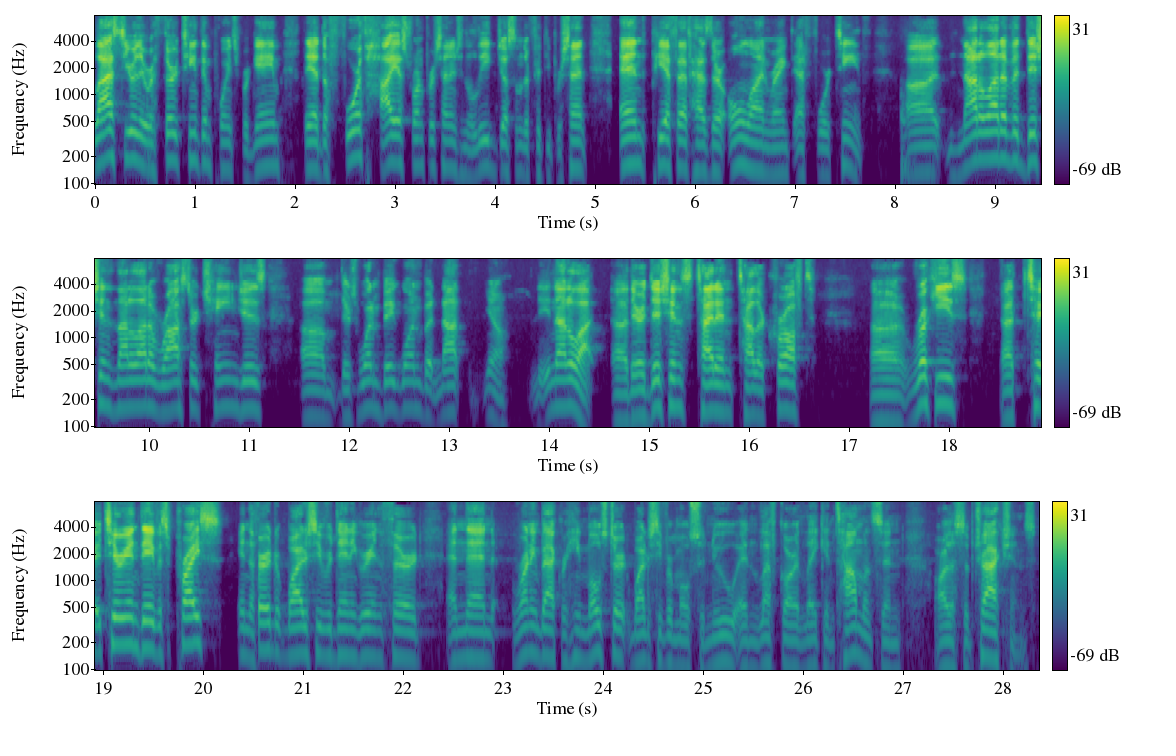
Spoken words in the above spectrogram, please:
Last year, they were 13th in points per game. They had the fourth highest run percentage in the league, just under 50%. And PFF has their own line ranked at 14th. Uh, not a lot of additions, not a lot of roster changes. Um, there's one big one, but not, you know, not a lot. Uh, their additions, tight end Tyler Kroft, uh, rookies, uh, Ty- Tyrion Davis Price in the third, wide receiver Danny Gray in the third, and then running back Raheem Mostert, wide receiver Mo Sanu, and left guard Laken Tomlinson are the subtractions.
